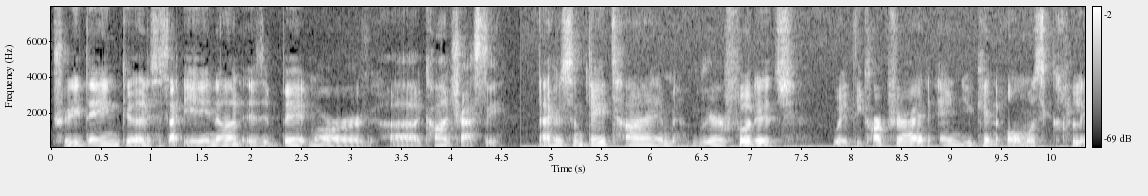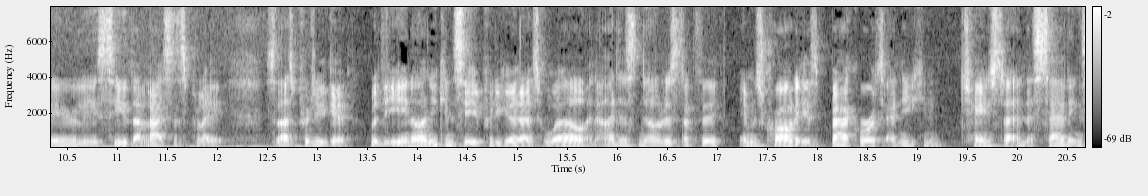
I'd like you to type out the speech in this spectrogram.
pretty dang good. It's just that Eonon is a bit more uh, contrasty. Now here's some daytime rear footage with the Carpuride and you can almost clearly see that license plate. So that's pretty good. With the Eonon you can see it pretty good as well and I just noticed that the image quality is backwards and you can change that in the settings.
